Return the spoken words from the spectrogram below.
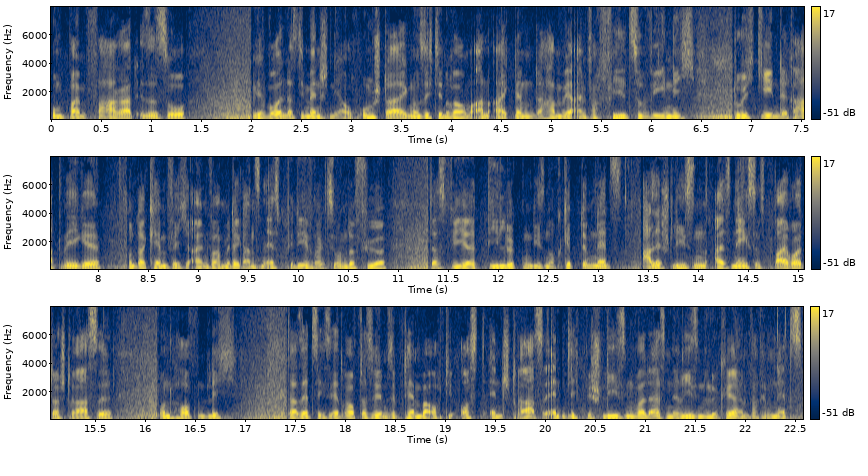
Und beim Fahrrad ist es so, wir wollen, dass die Menschen ja auch umsteigen und sich den Raum aneignen. Und da haben wir einfach viel zu wenig durchgehende Radwege. Und da kämpfe ich einfach mit der ganzen SPD-Fraktion dafür, dass wir die Lücken, die es noch gibt im Netz, alle schließen. Als nächstes Bayreuther Straße und hoffentlich, da setze ich sehr drauf, dass wir im September auch die Ostendstraße endlich beschließen, weil da ist eine Riesenlücke einfach im Netz.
